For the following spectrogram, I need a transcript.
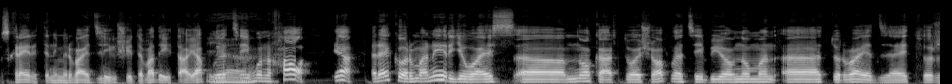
skrejritenim ir vajadzīga šī vadītāja apliecība. Jā. Un, ha, Jā, rekords man ir, jo es uh, nokārtoju šo apliecību, jo nu, man uh, tur vajadzēja tur,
